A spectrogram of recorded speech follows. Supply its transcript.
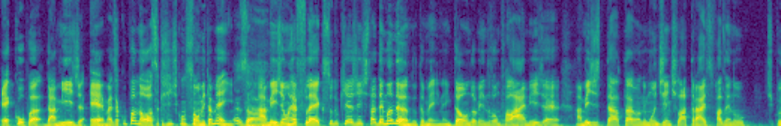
é culpa da mídia? É, mas é culpa nossa que a gente consome também. Exato. A mídia é um reflexo do que a gente está demandando também, né? Então também não vamos falar, ah, a mídia, é- a mídia tá, tá um monte de gente lá atrás fazendo, tipo,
